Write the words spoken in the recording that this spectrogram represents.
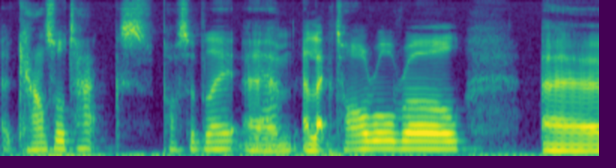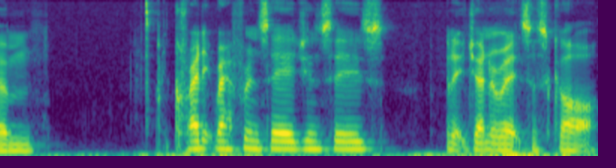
uh, council tax, possibly, Yeah. um, electoral roll, um, credit reference agencies, and it generates a score.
